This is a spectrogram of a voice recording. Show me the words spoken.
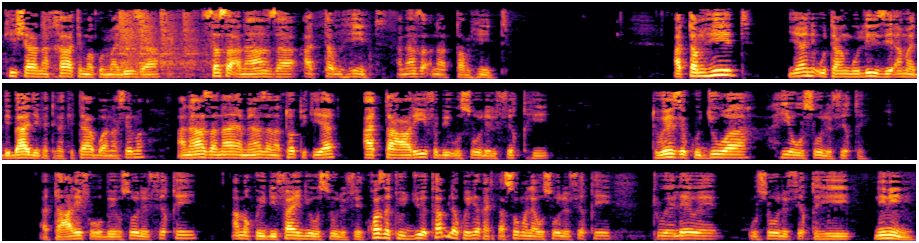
kisha na khatima kumaliza. Sasa anaanza at-tamhid anaanza na tamhid at-tamhid yani utangulizi ama dibaji katika kitabu anasema anaanza naye ameanza na topic ya at-ta'rif bi usul al-fiqh tuweze kujua hiyo usul al-fiqh at-ta'rif bi usul al-fiqh ama kuidefine usul al-fiqh kwanza tujue kabla kuingia katika somo la usul al-fiqh tuelewe usul al-fiqh ni nini.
